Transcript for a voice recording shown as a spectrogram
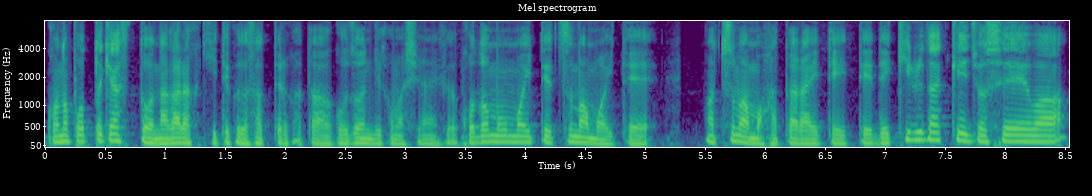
このポッドキャストを長らく聞いてくださってる方はご存知かもしれないですけど、子供もいて妻もいて、まあ、妻も働いていて、できるだけ女性は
